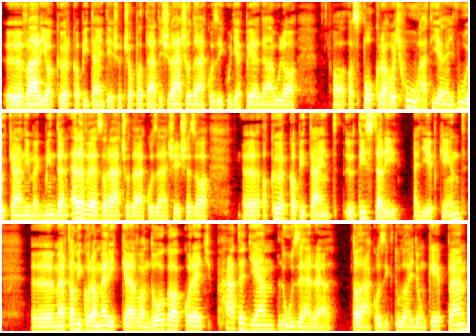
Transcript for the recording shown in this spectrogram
ö, várja a körkapitányt és a csapatát, és rácsodálkozik ugye például a, a, a Spockra, hogy hú, hát ilyen egy vulkáni, meg minden. Eleve ez a rácsodálkozás, és ez a, a körkapitányt ő tiszteli egyébként, mert amikor a Merikkel van dolga, akkor egy, hát egy ilyen loserrel találkozik tulajdonképpen,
